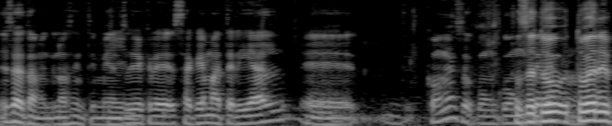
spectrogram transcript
exactamente, no se intimida. Entonces yo creé- saqué material eh, con eso, con, con un Entonces tú, tú eres,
